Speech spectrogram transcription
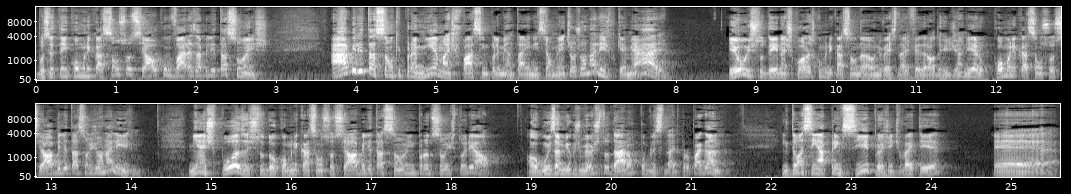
Você tem comunicação social com várias habilitações. A habilitação que para mim é mais fácil implementar inicialmente é o jornalismo, porque é minha área. Eu estudei na Escola de Comunicação da Universidade Federal do Rio de Janeiro comunicação social, habilitação em jornalismo. Minha esposa estudou comunicação social, habilitação em produção editorial. Alguns amigos meus estudaram publicidade e propaganda. Então, assim, a princípio a gente vai ter é,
